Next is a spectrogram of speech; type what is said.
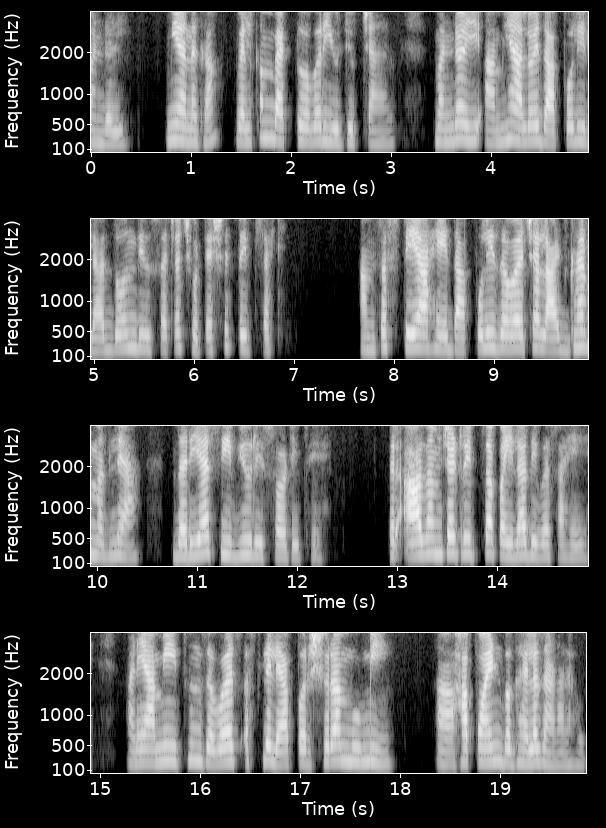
मंडळी. मी Anagha. Welcome back to our YouTube channel मंडळी आम्ही आलोय दापोलीला दोन दिवसाच्या छोट्याशा ट्रिपसाठी. आमचा स्टे आहे दापोली जवळच्या लाटघर मधल्या दर्या सी व्ह्यू रिसॉर्ट इथे. तर आज आमच्या ट्रिपचा पहिला दिवस आहे आणि आम्ही इथून जवळच असलेल्या परशुराम भूमी हा पॉइंट बघायला जाणार आहोत.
